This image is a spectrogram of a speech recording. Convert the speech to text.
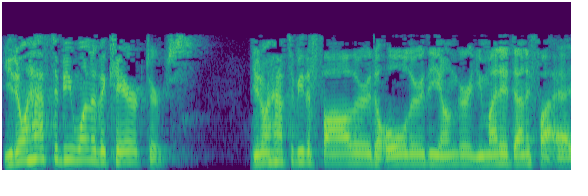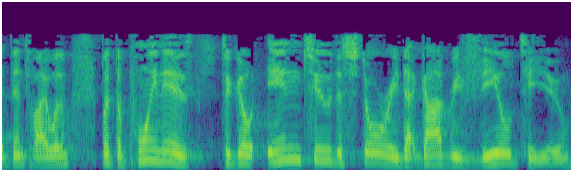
You don't have to be one of the characters. You don't have to be the father, the older, the younger. You might identify, identify with them. But the point is to go into the story that God revealed to you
